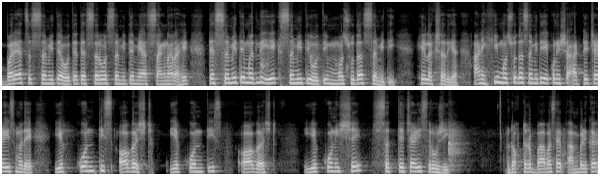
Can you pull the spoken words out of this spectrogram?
बऱ्याच समित्या होत्या. त्या सर्व समित्या मी आज सांगणार आहे. त्या समितीमधली एक समिती होती मसुदा समिती. हे लक्षात घ्या. आणि ही मसुदा समिती एकोणीसशे अठ्ठेचाळीसमध्ये एकोणतीस ऑगस्ट एकोणतीस ऑगस्ट एकोणीसशे सत्तेचाळीस रोजी डॉक्टर बाबासाहेब आंबेडकर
